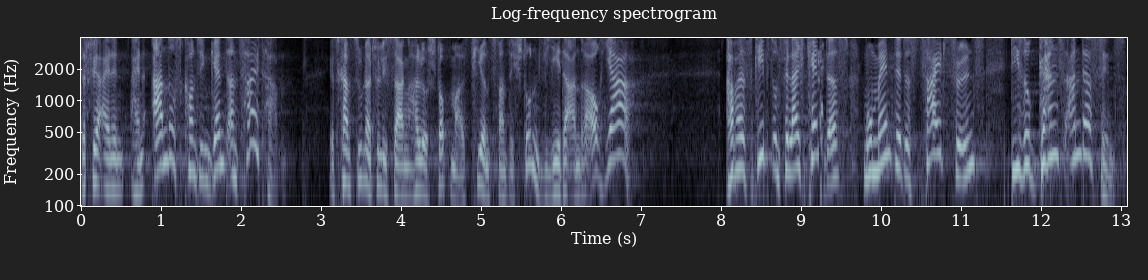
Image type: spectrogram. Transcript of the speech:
dass wir einen, ein anderes Kontingent an Zeit haben. Jetzt kannst du natürlich sagen, hallo, stopp mal, 24 Stunden, wie jeder andere auch. Ja. Aber es gibt, und vielleicht kennt ihr das, Momente des Zeitfüllens, die so ganz anders sind.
